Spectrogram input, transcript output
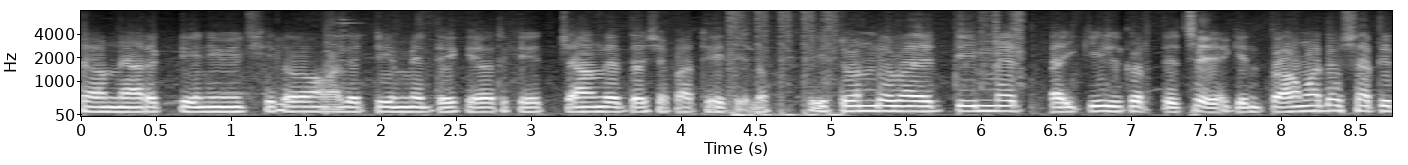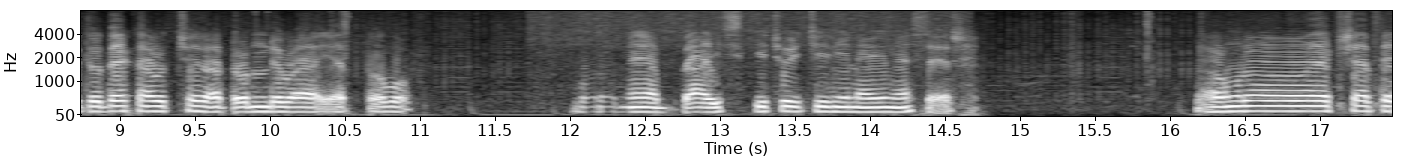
সামনে আরেকটি এনিমি ছিল, আমাদের টিমমেট দেখে ওকে চাঁদের দেশে পাঠিয়ে দিল। এই টন্ডে ভাইয়ের টিমমেট ভাই কিল করতেছে, কিন্তু আমাদের সাথে তো দেখা হচ্ছে না টন্ডে ভাই, এত বড় ম্যাপ গাইস কিছুই চিনি না এই ম্যাচের। আমরা একসাথে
